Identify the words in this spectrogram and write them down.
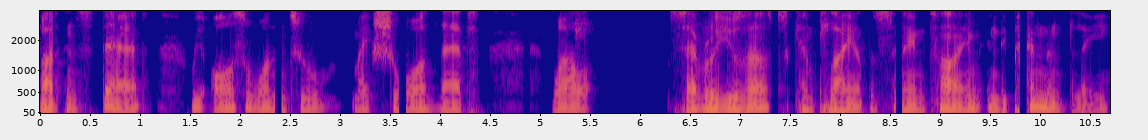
But instead, we also want to make sure that, well, several users can play at the same time independently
